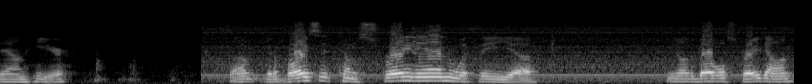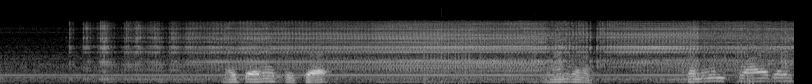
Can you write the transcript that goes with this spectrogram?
down here. So I'm going to brace it, come straight in with the, uh, you know, the bevel straight on. Make that entry cut. And I'm going to come in slightly.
